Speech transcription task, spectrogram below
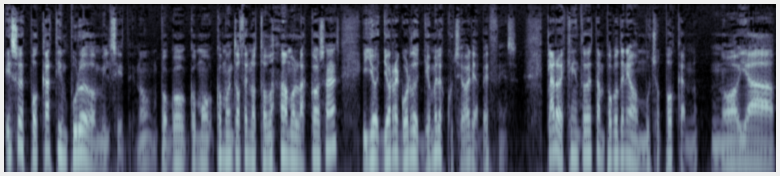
eso es podcasting puro de 2007 no un poco como, como entonces nos tomábamos las cosas. Y yo yo recuerdo yo me lo escuché varias veces. Claro es que entonces tampoco teníamos muchos podcasts no no había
